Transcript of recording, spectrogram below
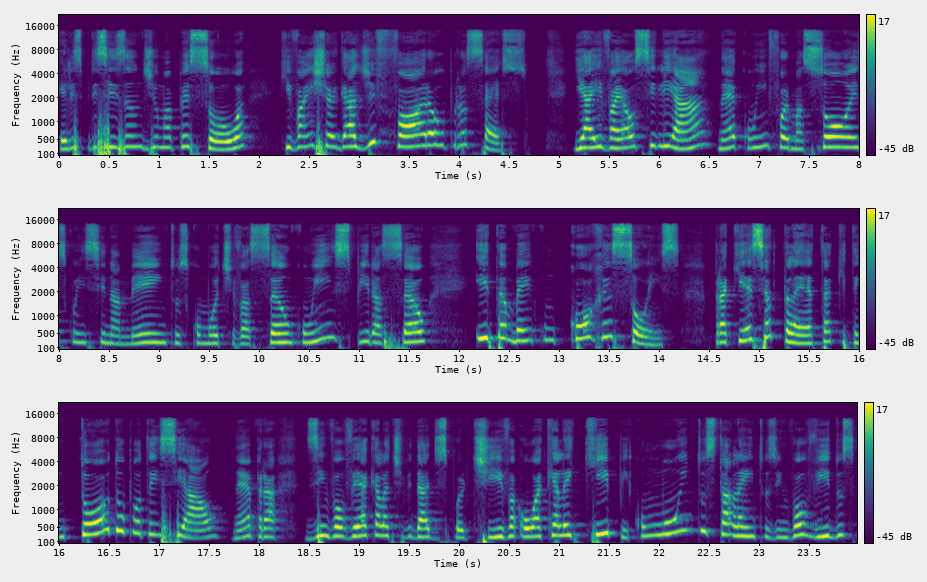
eles precisam de uma pessoa que vai enxergar de fora o processo. E aí vai auxiliar, né, com informações, com ensinamentos, com motivação, com inspiração e também com correções, para que esse atleta que tem todo o potencial, né, para desenvolver aquela atividade esportiva ou aquela equipe com muitos talentos envolvidos,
